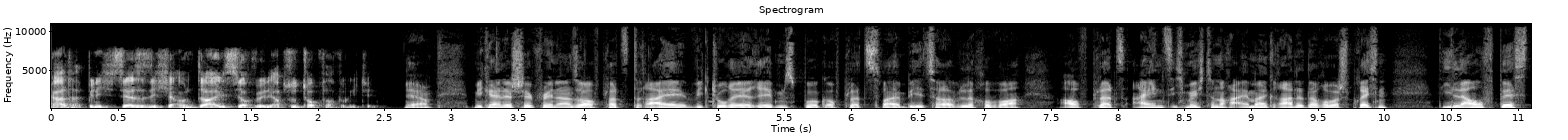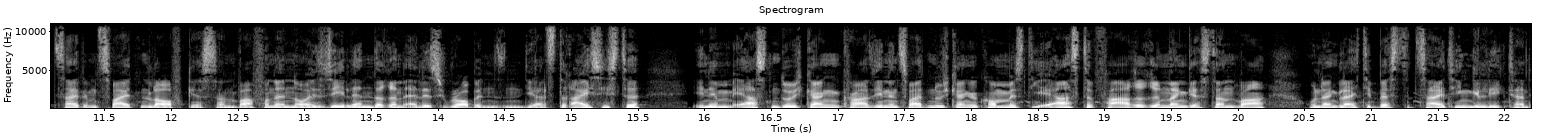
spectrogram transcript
Ja, da bin ich sehr, sehr sicher. Und da ist sie auch wieder die absolute Top-Favoritin. Ja. Michaela Schifrin also auf Platz drei, Viktoria Rebensburg auf Platz zwei, Petra Wilchowa auf Platz eins. Ich möchte noch einmal gerade darüber sprechen. Die Laufbestzeit im zweiten Lauf gestern war von der Neuseeländerin Alice Robinson, die als 30 in dem ersten Durchgang quasi in den zweiten Durchgang gekommen ist, die erste Fahrerin dann gestern war und dann gleich die beste Zeit hingelegt hat.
